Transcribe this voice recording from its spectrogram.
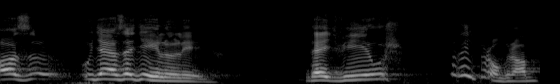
az ugye ez egy élőlény, de egy vírus, az egy program.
